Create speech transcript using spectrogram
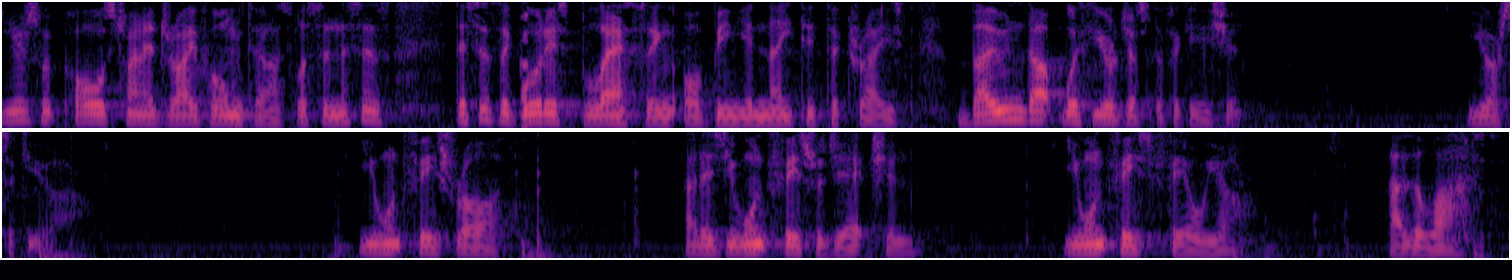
Here's what Paul's trying to drive home to us. Listen, this is, this is the glorious blessing of being united to Christ, bound up with your justification. You're secure. You won't face wrath. That is, you won't face rejection. You won't face failure at the last.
